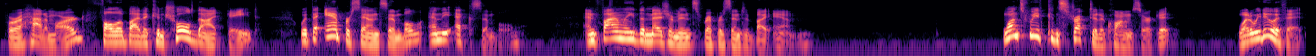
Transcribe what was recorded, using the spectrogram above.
for a Hadamard, followed by the controlled NOT gate with the ampersand symbol and the X symbol, and finally the measurements represented by M. Once we've constructed a quantum circuit, what do we do with it?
